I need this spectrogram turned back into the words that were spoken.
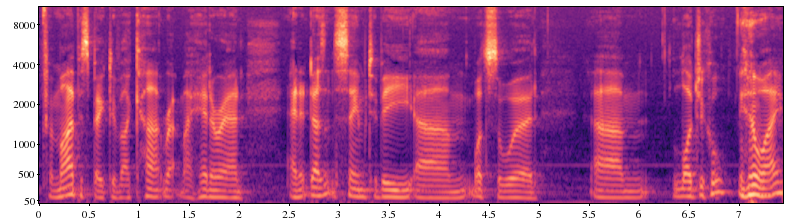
from my perspective, I can't wrap my head around, and it doesn't seem to be um, what's the word um, logical in a way,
